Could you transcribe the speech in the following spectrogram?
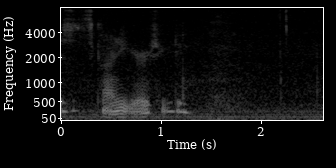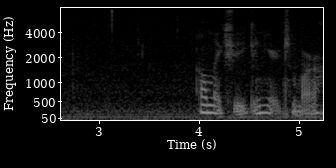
This is kind of irritating. I'll make sure you can hear it tomorrow.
